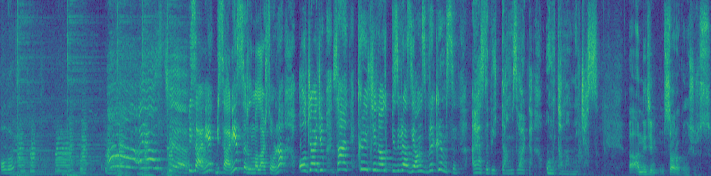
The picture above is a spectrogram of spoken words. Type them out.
Olur. Bir saniye, bir saniye sarılmalar sonra. Olcaycığım sen kraliçeni alıp bizi biraz yalnız bırakır mısın? Ayaz'la bir iddiamız var da onu tamamlayacağız. Anneciğim sonra konuşuruz.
